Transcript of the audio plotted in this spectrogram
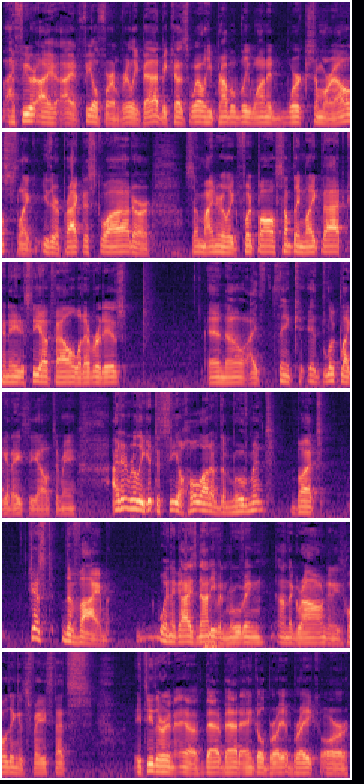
I fear I, I feel for him really bad because well he probably wanted work somewhere else like either a practice squad or some minor league football something like that Canadian CFL whatever it is. And now I think it looked like an ACL to me. I didn't really get to see a whole lot of the movement but just the vibe. When a guy's not even moving on the ground and he's holding his face that's it's either a bad bad ankle break or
